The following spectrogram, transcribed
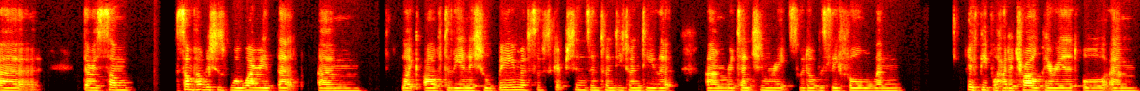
uh, there are some some publishers were worried that um, like after the initial boom of subscriptions in 2020 that um, retention rates would obviously fall when if people had a trial period or um,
